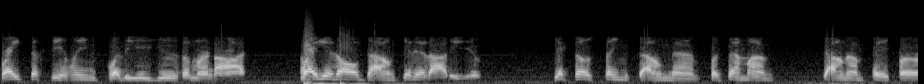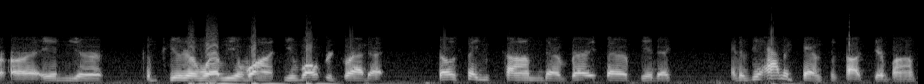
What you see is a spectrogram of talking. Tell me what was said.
Write the feelings, whether you use them or not. Write it all down. Get it out of you. Get those things down there put them on down on paper or in your computer, wherever you want. You won't regret it. Those things come. They're very therapeutic. And if you have a chance to talk to your mom,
